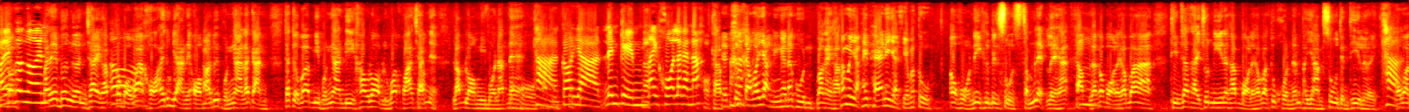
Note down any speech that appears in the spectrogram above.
มาเล่นเพื่อเงิน มาเล่นเพื่อเงินใช่ครับ เออก็บอกว่าขอให้ทุกอย่างเนี่ยออกมาด้วยผลงานแล้วกัน ถ้าเกิดว่ามีผลงานดีเข้ารอบหรือว่าคว้าแชมป์เนี่ยรับรองมีโบนัสแน่ โอ้โหค่ะ รับก็อย่าเล่นเกมนะไล่โค้ดแล้วกันนะ ครับ เดี๋ยวจำไว้อย่างหนึ่งนะคุณ ว่าไงครับ ถ้าไม่อยากให้แพ้นี่อย่าเสียประตู โอ้โห นี่คือเป็นสูตรสำเร็จเลยฮะ ครับแล้วก็บอกเลยครับว่าทีมชาติไทยชุดนี้นะครับ บอกเลยครับว่าทุกคนนั้นพยายามสู้เต็มที่เลยค่ะเพราะว่า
